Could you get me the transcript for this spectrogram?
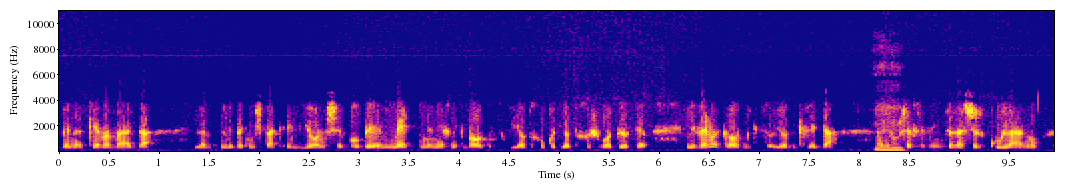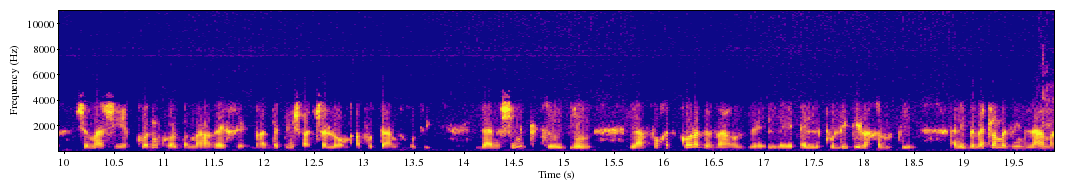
בין הרכב הוועדה לבית משפט עליון, שבו באמת נניח נקבעות הסוגיות החוקתיות החשובות ביותר, לבין ערכאות מקצועיות גרידא. אני חושב שזה אינטרס של כולנו, שמה שיהיה קודם כל במערכת, בבית משפט שלום, עבודה מחוזית, זה אנשים מקצועיים, להפוך את כל הדבר הזה לפוליטי לחלוטין. אני באמת לא מבין למה.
